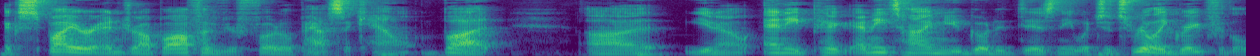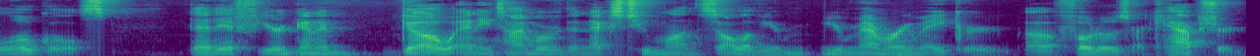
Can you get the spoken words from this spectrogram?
expire and drop off of your PhotoPass account. But uh, you know, any pic, anytime you go to Disney, which it's really great for the locals, that if you're going to go anytime over the next two months, all of your your Memory Maker uh, photos are captured.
